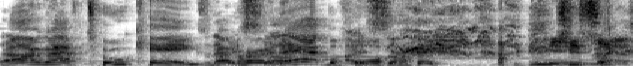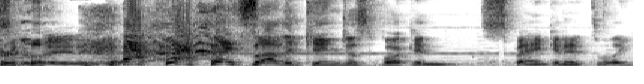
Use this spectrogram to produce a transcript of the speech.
Now I'm gonna have two kings. Never I heard saw- of that before. I saw the king She's like, really- masturbating. I saw the king just fucking spanking it to like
